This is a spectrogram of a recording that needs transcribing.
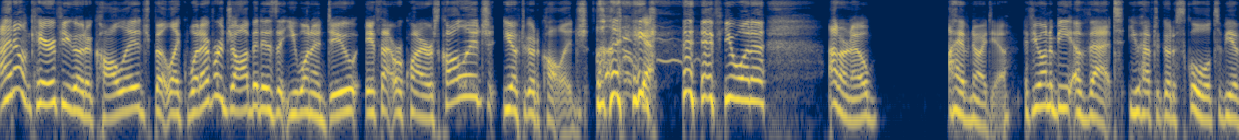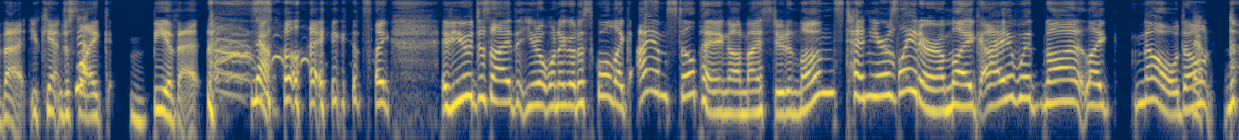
i don't care if you go to college but like whatever job it is that you want to do if that requires college you have to go to college. Like Yeah. if you want to i don't know I have no idea. If you want to be a vet, you have to go to school to be a vet. You can't just Yeah. like be a vet. No. so like it's like if you decide that you don't want to go to school, like I am still paying on my student loans 10 years later. I'm like I would not like no, don't don't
